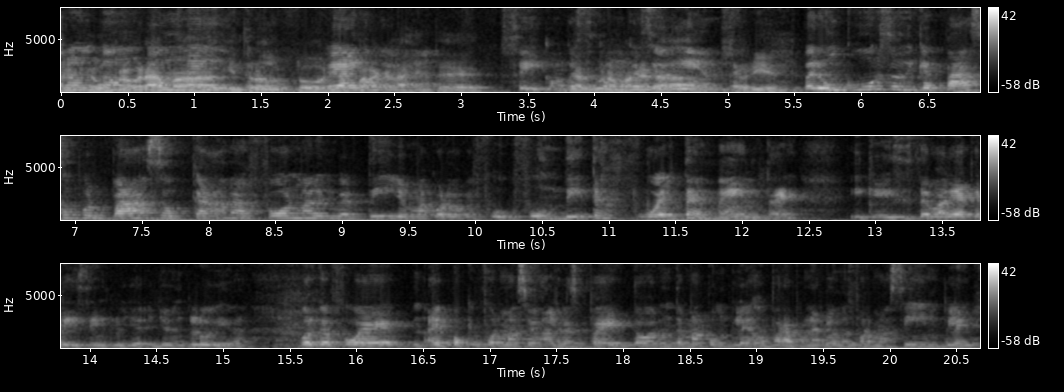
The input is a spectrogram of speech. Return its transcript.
es un, programa introductorio para que la gente sí, como que, de alguna manera se oriente. Pero un curso de que paso por paso, cada forma de invertir, yo me acuerdo que fundiste fuertemente y que hiciste varias crisis, incluyo, yo incluida, porque fue, hay poca información al respecto, era un tema complejo para ponerlo de forma simple,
